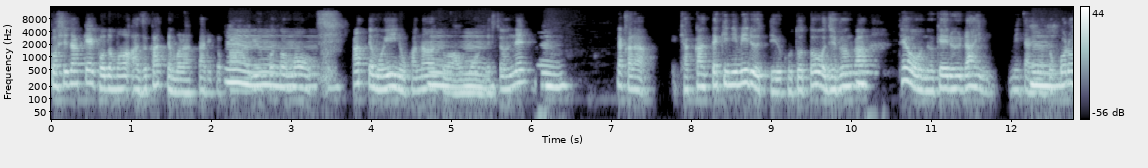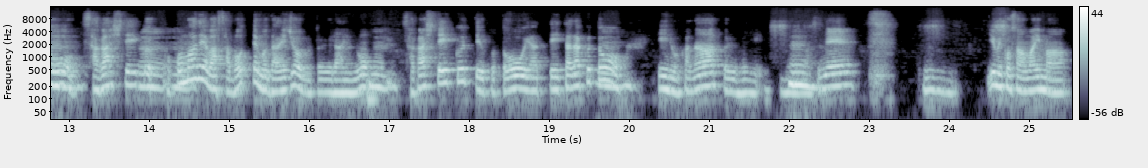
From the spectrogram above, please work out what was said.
少しだけ子供を預かってもらったりとか、いうこともあってもいいのかなとは思うんですよね。うん。だから、客観的に見るっていうことと、自分が手を抜けるラインみたいなところを探していく。うんここまではサボっても大丈夫というラインをうん。探していくっていうことをやっていただくといいのかなというふうに思いますね。うん由美子さんは今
